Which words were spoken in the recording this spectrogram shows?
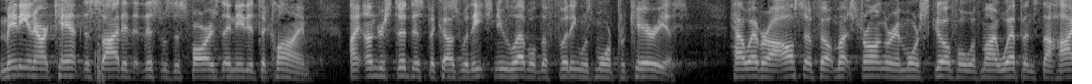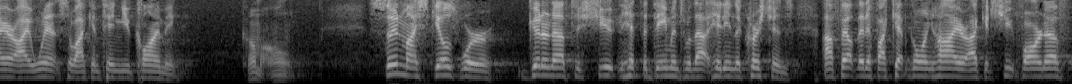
Many in our camp decided that this was as far as they needed to climb. I understood this because with each new level, the footing was more precarious. However, I also felt much stronger and more skillful with my weapons the higher I went, so I continued climbing. Come on. Soon my skills were good enough to shoot and hit the demons without hitting the Christians. I felt that if I kept going higher, I could shoot far enough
